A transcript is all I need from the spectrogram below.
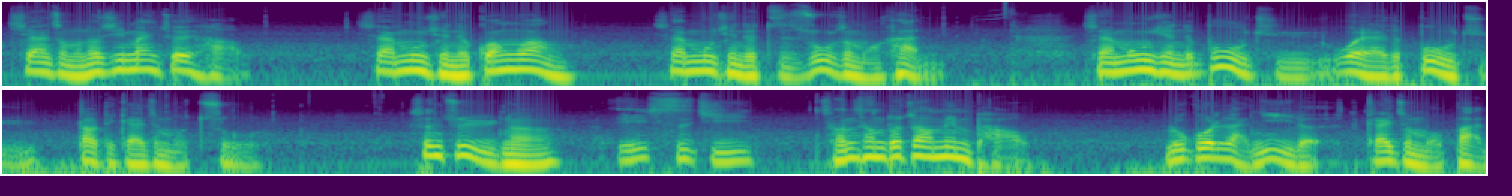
现在什么东西卖最好？现在目前的观望，现在目前的指数怎么看？现在目前的布局，未来的布局到底该怎么做？甚至于呢，诶，司机常常都在外面跑。如果染疫了该怎么办？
